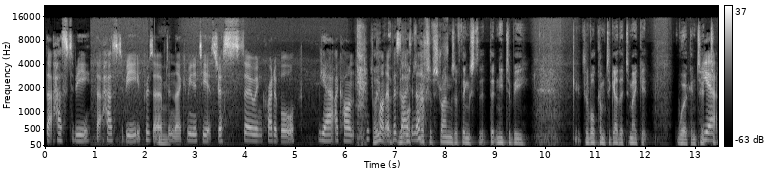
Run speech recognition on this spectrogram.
that has to be that has to be preserved mm. in their community. It's just so incredible. Yeah i can't so can't emphasize lots, enough. lots of strands of things that, that need to be sort of all come together to make it work and to, yeah. to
